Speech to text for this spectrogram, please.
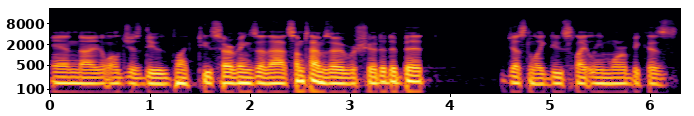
and I will just do like two servings of that. Sometimes I overshoot it a bit, just like do slightly more because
